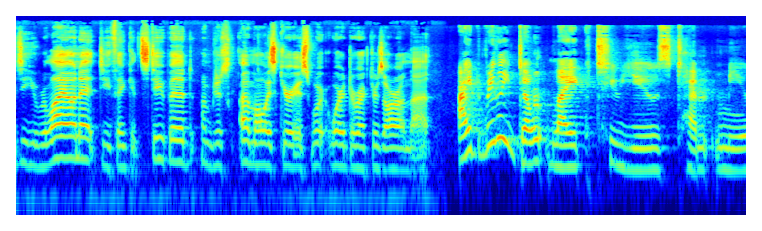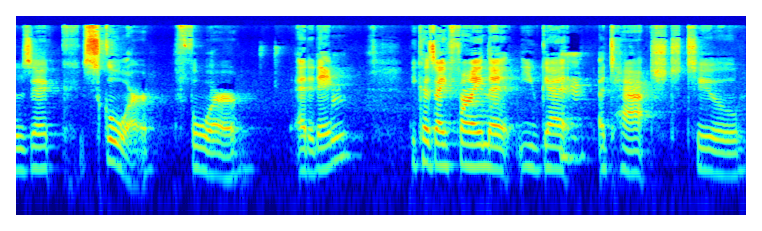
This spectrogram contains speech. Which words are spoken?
do you rely on it? Do you think it's stupid? I'm just I'm always curious where, where directors are on that. I really don't like to use temp music score for editing because I find that you get mm-hmm. attached to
